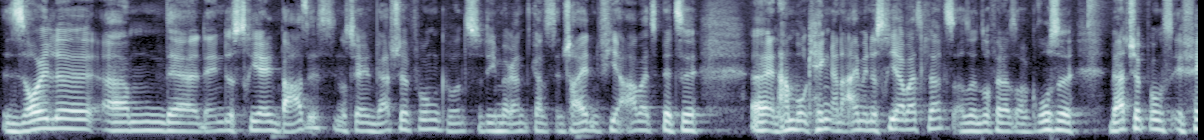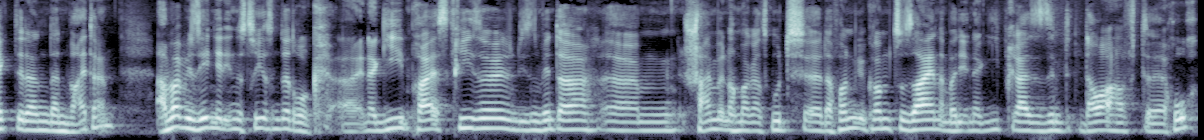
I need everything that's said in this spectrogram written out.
Säule ähm, der, der industriellen Basis, industriellen Wertschöpfung. Für uns natürlich mal ganz, ganz entscheidend. Vier Arbeitsplätze äh, in Hamburg hängen an einem Industriearbeitsplatz. Also insofern das auch große Wertschöpfungseffekte dann, dann weiter. Aber wir sehen ja, die Industrie ist unter Druck. Äh, Energiepreiskrise, diesen Winter ähm, scheinen wir noch mal ganz gut äh, davon gekommen zu sein, aber die Energiepreise sind dauerhaft äh, hoch.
